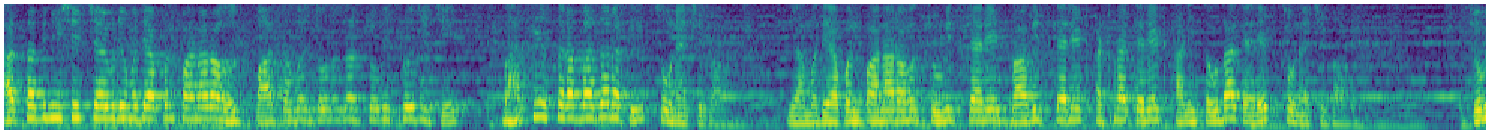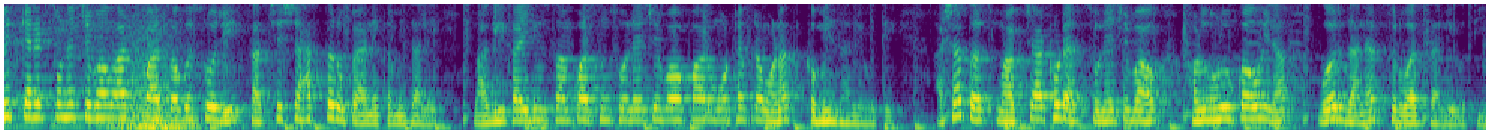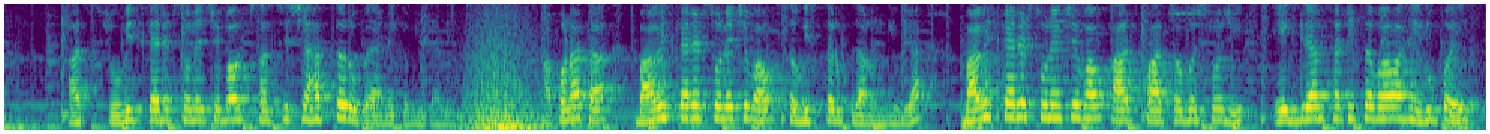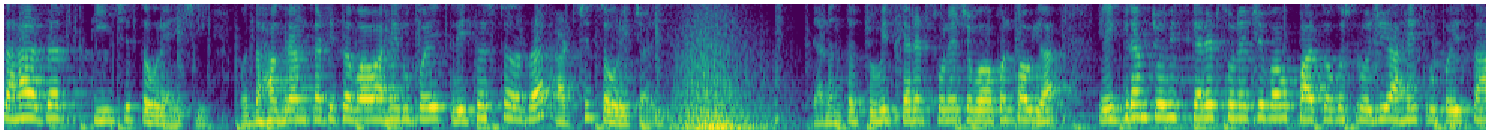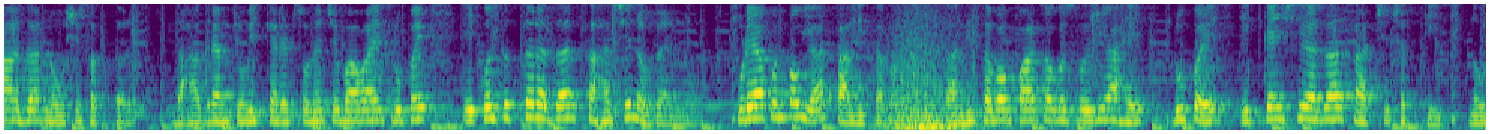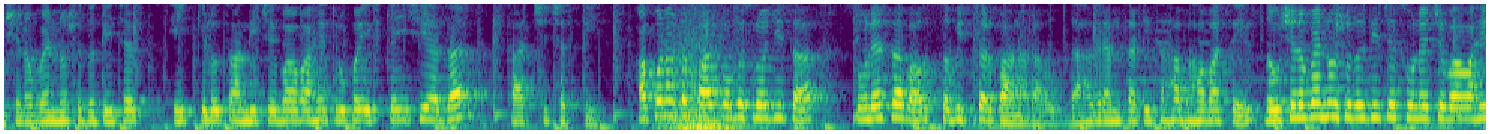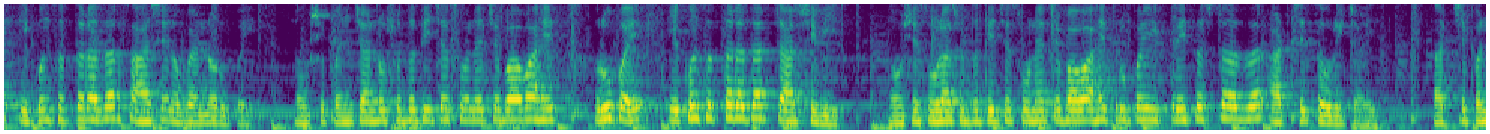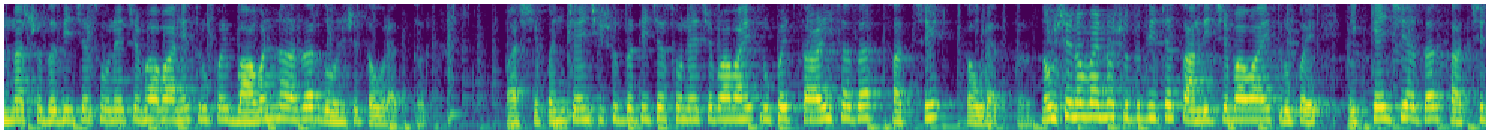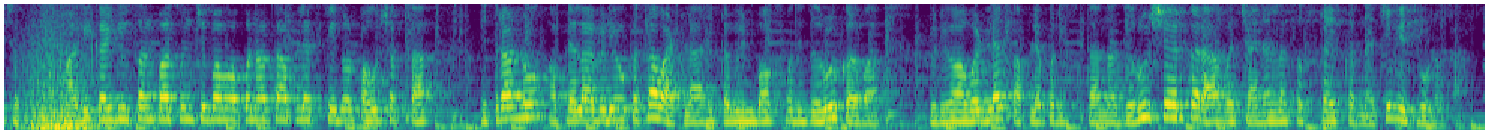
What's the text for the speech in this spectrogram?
आजचा दिन विशेषच्या व्हिडिओमध्ये आपण पाहणार आहोत पाच ऑगस्ट दोन हजार चोवीस रोजीचे भारतीय सराफ बाजारातील सोन्याचे भाव. यामध्ये आपण पाहणार आहोत चोवीस कॅरेट बावीस कॅरेट अठरा कॅरेट आणि चौदा कॅरेट सोन्याचे भाव. चोवीस कॅरेट सोन्याचे भाव आज पाच ऑगस्ट रोजी सातशे शहात्तर रुपयाने कमी झाले. मागील काही दिवसांपासून सोन्याचे भाव फार मोठ्या प्रमाणात कमी झाले होते. अशातच मागच्या आठवड्यात सोन्याचे भाव हळूहळू का होईना वर जाण्यास सुरुवात झाली होती. आज चोवीस कॅरेट सोन्याचे भाव सातशे शहात्तर रुपयाने कमी झाले. आपण आता बावीस कॅरेट सोन्याचे भाव सविस्तर जाणून घेऊया. बावीस कॅरेट सोन्याचे भाव आज पाच ऑगस्ट रोजी एक ग्रॅमसाठीचा भाव आहे रुपये सहा हजार तीनशे चौऱ्याऐंशी. व दहा ग्रॅमसाठीचा भाव आहे रुपये त्रेसष्ट हजार आठशे चौवेचाळीस त्यानंतर चोवीस कॅरेट सोन्याचे भाव आपण पाहूया. एक ग्रॅम चोवीस कॅरेट सोन्याचे भाव पाच ऑगस्ट रोजी आहेत रुपये सहा हजार नऊशे सत्तर. दहा ग्रॅम चोवीस कॅरेट सोन्याचे भाव आहेत रुपये एकोणसत्तर हजार सहाशे नव्याण्णव. पुढे आपण पाहूया चांदीचा भाव. चांदीचा भाव पाच ऑगस्ट रोजी आहे. रुपये एक्क्याऐंशी हजार सातशे छत्तीस. नऊशे नव्याण्णव शुद्धतेच्या एक किलो चांदीचे भाव आहेत. रुपये एक्क्याऐंशी हजार सातशे छत्तीस. आपण आता पाच ऑगस्ट रोजीचा सोन्याचा भाव सविस्तर पाहणार आहोत. दहा ग्रॅमसाठीचा हा भाव असेल. नऊशे नव्याण्णव शुद्धतेच्या सोन्याचे भाव आहेत. एकोणसत्तर हजार सहाशे नव्याण्णव रुपये. नऊशे पंच्याण्णव शुद्धतेच्या सोन्याचे भाव आहेत. रुपये एकोणसत्तर हजार चारशे वीस. नऊशे सोळा शुद्धतेच्या सोन्याचे भाव आहेत. रुपये त्रेसष्ट हजार आठशे चौवेचाळीस. सातशे पन्नास शुद्धतीच्या सोन्याचे भाव आहेत रुपये बावन्न हजार दोनशे चौऱ्याहत्तर. पाचशे पंच्याऐंशी शुद्धतीच्या सोन्याचे भाव आहेत रुपये चाळीस हजार सातशे चौऱ्याहत्तर. नऊशे नव्याण्णव शुद्धतीच्या चांदीचे भाव आहेत रुपये एक्क्याऐंशी हजार सातशे छत्तीस. मागील काही दिवसांपासूनचे भाव आपण आता आपल्या स्क्रीनवर पाहू शकता. मित्रांनो आपल्याला हा व्हिडिओ कसा वाटला हे कमेंट बॉक्समध्ये जरूर कळवा. व्हिडिओ आवडल्यास आपल्या परिचितांना जरूर शेअर करा व चॅनलला सबस्क्राईब करण्याचे विसरू नका.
